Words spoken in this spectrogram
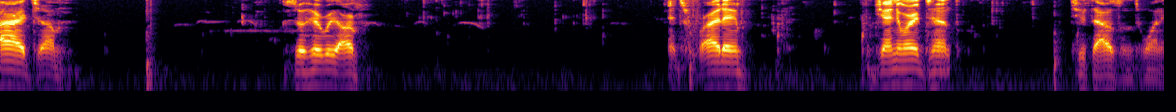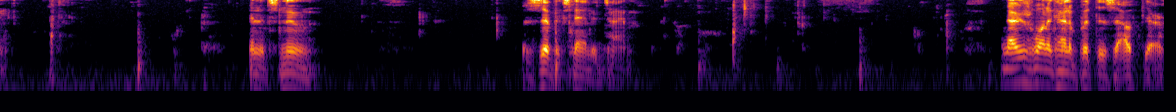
All right, um, so here we are. It's Friday, January 10th, 2020. And it's noon, Pacific Standard Time. And I just want to kind of put this out there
